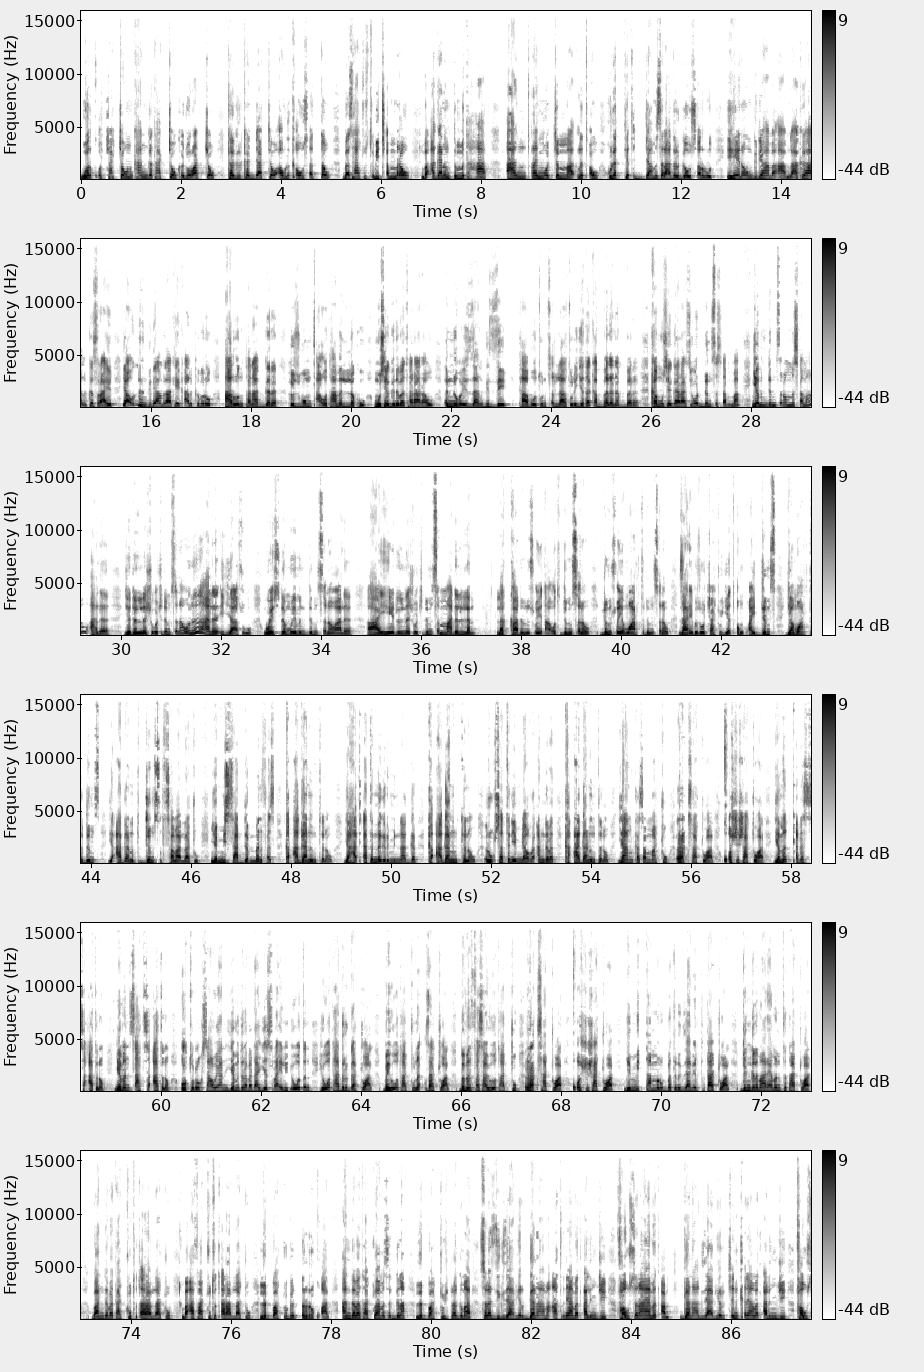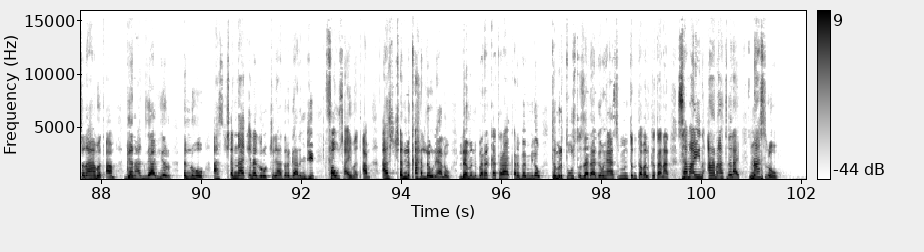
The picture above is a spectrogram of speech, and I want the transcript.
ወርቆቻቸውን ከአንገታቸው ከጆሯቸው ከእግር ከእጃቸው አውልቀው ሰጥተው በእሳት ውስጥ ቢጨምረው በአጋንንት ምትሃት አንጥረኞችም አቅልጠው ሁለት የጥጃ ምስል አድርገው ሰሩት። ይሄ ነው እንግዲህ አምላክህ አልክ እስራኤል፣ ያውልህ እንግዲህ አምላኬ ካልክ ብሎ አሮን ተናገረ። ህዝቡም ጣዖት አመለኩ። ሙሴ ግን በተራራው እነሆ የዛን ጊዜ ታቦቱን ጽላቱን እየተቀበለ ነበረ። ከሙሴ ጋር ሲወርድ ድምፅ ሰማ። የምን ድምፅ ነው የምሰማው አለ። የድል ድምፅ ነውን አለ ኢያሱ። ወይስ ደግሞ የምን ድምፅ ነው አለ። አይ ይሄ የድል ነሺዎች ድምፅም አይደለም ለካ ድምፁ የጣዖት ድምፅ ነው። ድምፁ የሟርት ድምፅ ነው። ዛሬ ብዙዎቻችሁ የጠንቋይ ድምፅ፣ የሟርት ድምፅ፣ የአጋንንት ድምፅ ትሰማላችሁ። የሚሳደብ መንፈስ ከአጋንንት ነው። የኃጢአትን ነገር የሚናገር ከአጋንንት ነው። ርኩሰትን የሚያወራ አንደበት ከአጋንንት ነው። ያን ከሰማችሁ ረክሳችኋል፣ ቆሽሻችኋል። የመቀደስ ሰዓት ነው። የመንጻት ሰዓት ነው። ኦርቶዶክሳውያን የምድረ በዳ የእስራኤል ሕይወትን ሕይወት አድርጋችኋል። በሕይወታችሁ ነቅዛችኋል። በመንፈሳዊ ሕይወታችሁ ረክሳችኋል፣ ቆሽሻችኋል። የሚታመኑበትን እግዚአብሔር ትታችኋል። ድንግል ማርያምን ትታችኋል። በአንደበታችሁ ትጠራላችሁ፣ በአፋችሁ ትጠራላችሁ፣ ልባችሁ ግን ርቋል። አንደበታችሁ ያመሰግናል፣ ልባችሁ ይረግማል። ስለዚህ እግዚአብሔር ገና መዓትን ያመጣል እንጂ ፈውስን አያመጣም። ገና እግዚአብሔር ጭንቅን ያመጣል እንጂ ፈውስን አያመጣም። ገና እግዚአብሔር እነሆ አስጨናቂ ነገሮችን ያደርጋል እንጂ ፈውስ አይመጣም። አስጨንቃለሁ ነው ያለው። ለምን በረከት ራቀን በሚለው ትምህርት ውስጥ ዘዳግም 28ን ተመልክተናል። ሰማይን አናት ላይ ናስ ነው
